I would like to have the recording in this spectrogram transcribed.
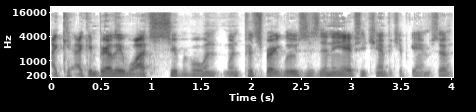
I can, I can barely watch the Super Bowl when, when Pittsburgh loses in the AFC Championship game. So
